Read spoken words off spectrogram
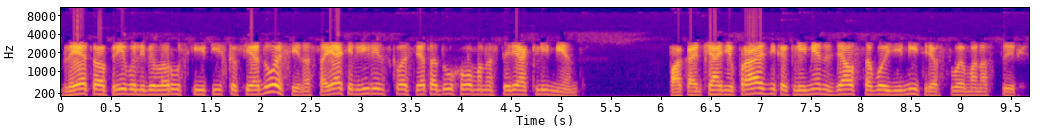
Для этого прибыли белорусский епископ Феодосий, настоятель Виленского Святодухового монастыря Климент. По окончанию праздника Климент взял с собой Дмитрия в свой монастырь.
